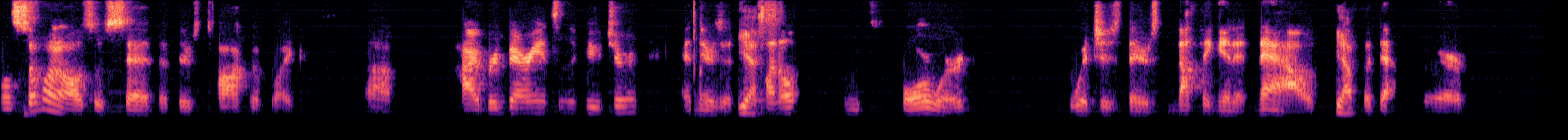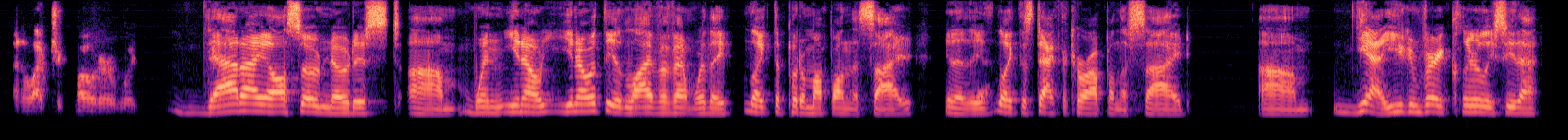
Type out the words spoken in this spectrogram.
Well, someone also said that there's talk of like um, hybrid variants in the future, and there's a Yes. tunnel forward, which is there's nothing in it now. Yep. But that's where an electric motor would. That I also noticed um, when you know you know at the live event where they like to put them up on the side. You know they like to stack the car up on the side. Um, yeah, you can very clearly see that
